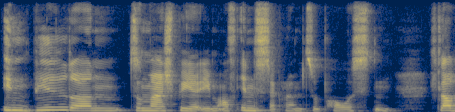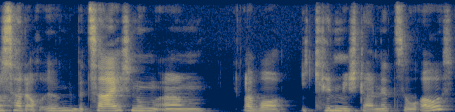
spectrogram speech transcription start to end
in Bildern zum Beispiel eben auf Instagram zu posten. Ich glaube, es hat auch irgendeine Bezeichnung, ähm, aber ich kenne mich da nicht so aus.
